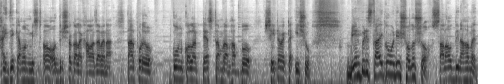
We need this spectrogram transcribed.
খাইতে কেমন মিষ্টি অদৃশ্য কলা খাওয়া যাবে না। তারপরেও কোন কলার টেস্ট আমরা ভাববো, সেটাও একটা ইস্যু বিএনপির স্থায়ী কমিটির সদস্য সালাউদ্দিন আহমেদ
